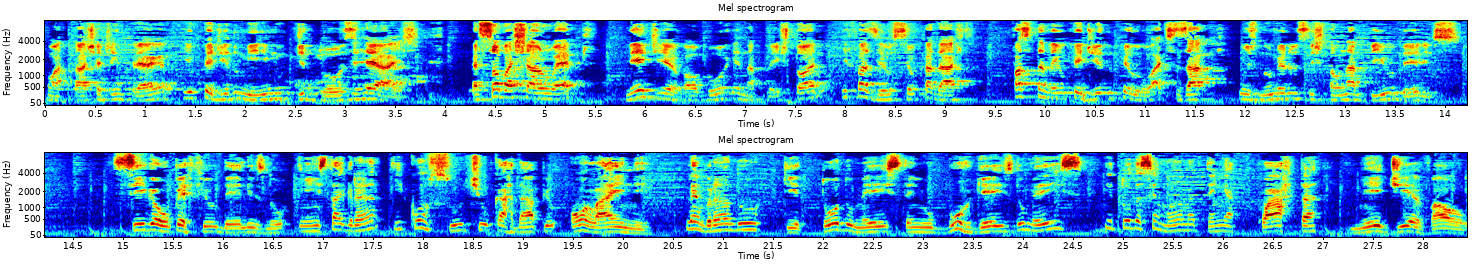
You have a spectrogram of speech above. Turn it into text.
com a taxa de entrega e o pedido mínimo de 12 reais. É só baixar o app Medieval Burger na Play Store e fazer o seu cadastro. Faça também o pedido pelo WhatsApp, os números estão na bio deles. Siga o perfil deles no Instagram e consulte o cardápio online. Lembrando que todo mês tem o burguês do mês e toda semana tem a quarta medieval.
